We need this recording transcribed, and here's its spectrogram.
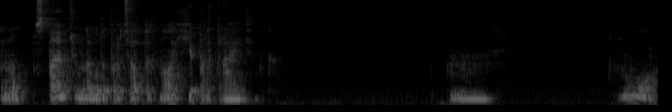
Ну, з Pentium не буде працювати технологія гіпертрейдинг. М, Ну.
